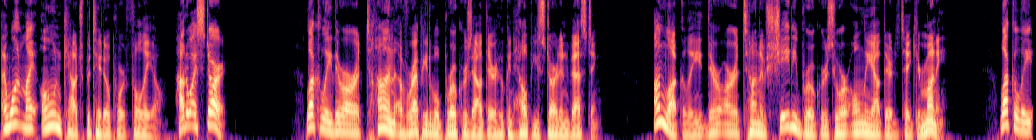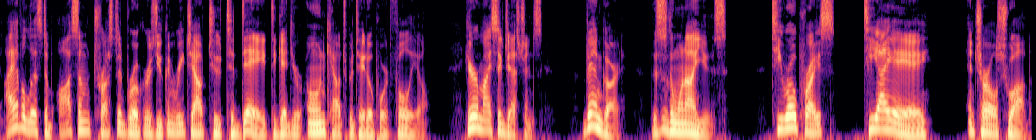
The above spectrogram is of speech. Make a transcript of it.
I want my own couch potato portfolio. How do I start? Luckily, there are a ton of reputable brokers out there who can help you start investing. Unluckily, there are a ton of shady brokers who are only out there to take your money. Luckily, I have a list of awesome, trusted brokers you can reach out to today to get your own couch potato portfolio. Here are my suggestions Vanguard, this is the one I use. T. Rowe Price, TIAA, and Charles Schwab.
